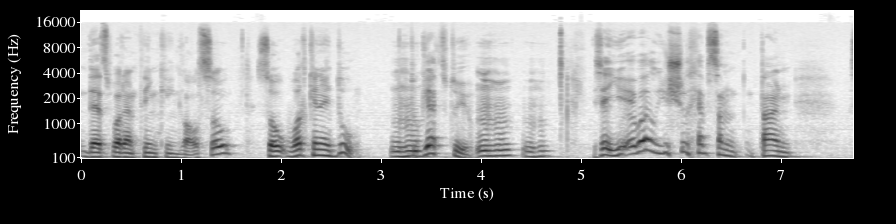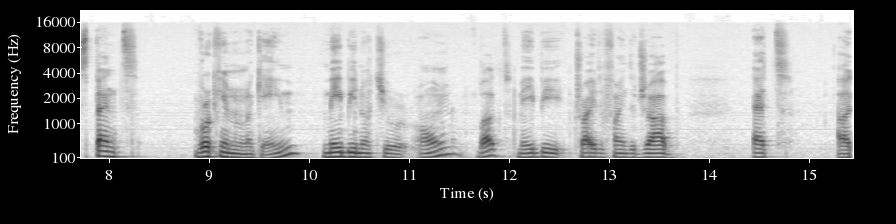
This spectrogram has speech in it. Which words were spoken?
That's what I'm thinking also. So, what can I do to Mhm. get to you? Mhm. Mhm. He said, well, you should have some time spent working on a game, maybe not your own, but maybe try to find a job at a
